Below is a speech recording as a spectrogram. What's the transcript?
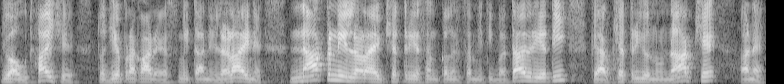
જો આવું થાય છે, તો જે પ્રકારે અસ્મિતાની લડાઈને, નાકની લડાઈ ક્ષત્રિય સંકલન સમિતિ બતાવી રહી હતી કે આ ક્ષત્રિયોનું નાક છે અને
